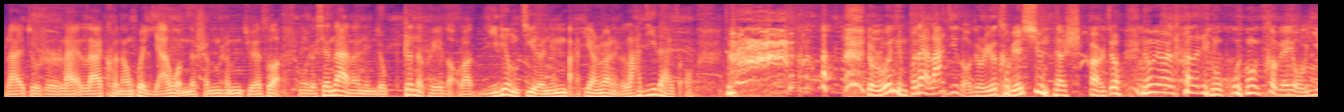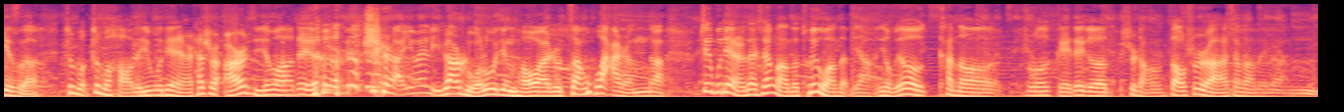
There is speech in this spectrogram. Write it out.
来，就是来来，可能会演我们的什么什么角色。那个现在呢，你们就真的可以走了，一定记着你们把电影院里的垃圾带走。就 就如果你们不带垃圾走，就是一个特别逊的事儿。就能明白他的这种互动特别有意思。这么这么好的一部电影，它是 R 级吗？这个 是啊，因为里边裸露镜头啊，就脏话什么的。这部电影在香港的推广怎么样？有没有看到说给这个市场造势啊？香港那边嗯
